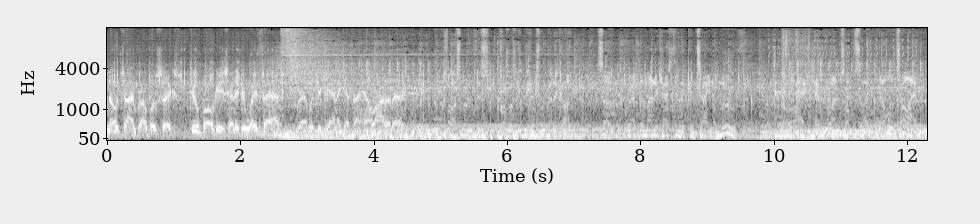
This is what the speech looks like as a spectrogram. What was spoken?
No time, Bravo 6. Two bogies headed your way fast. Grab what you can and get the hell out of there. Fast movers. Probably MiGs. We better go. Soap, grab the manifest in the container. Move! Alright, everyone topside. Double time.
